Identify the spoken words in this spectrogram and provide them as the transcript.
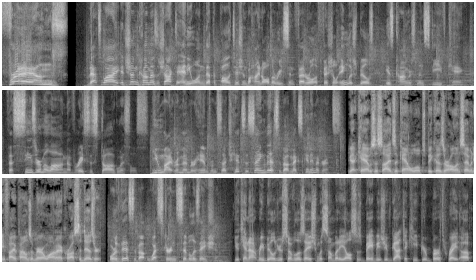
friends! That's why it shouldn't come as a shock to anyone that the politician behind all the recent federal official English bills is Congressman Steve King, the Cesar Millan of racist dog whistles. You might remember him from such hits as saying this about Mexican immigrants. You got calves the size of cantaloupes because they're hauling 75 pounds of marijuana across the desert. Or this about Western civilization. You cannot rebuild your civilization with somebody else's babies. You've got to keep your birth rate up.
